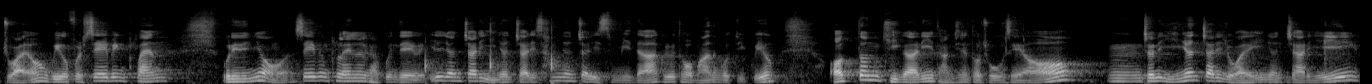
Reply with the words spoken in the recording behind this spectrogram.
좋아요. We offer saving plan. 우리는요, 세이빙 플랜을 갖고 있는데 1년짜리, 2년짜리, 3년짜리 있습니다. 그리고 더 많은 것도 있고요. 어떤 기간이 당신은 더 좋으세요? 음, 저는 2년짜리 좋아해요. 2년짜리.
